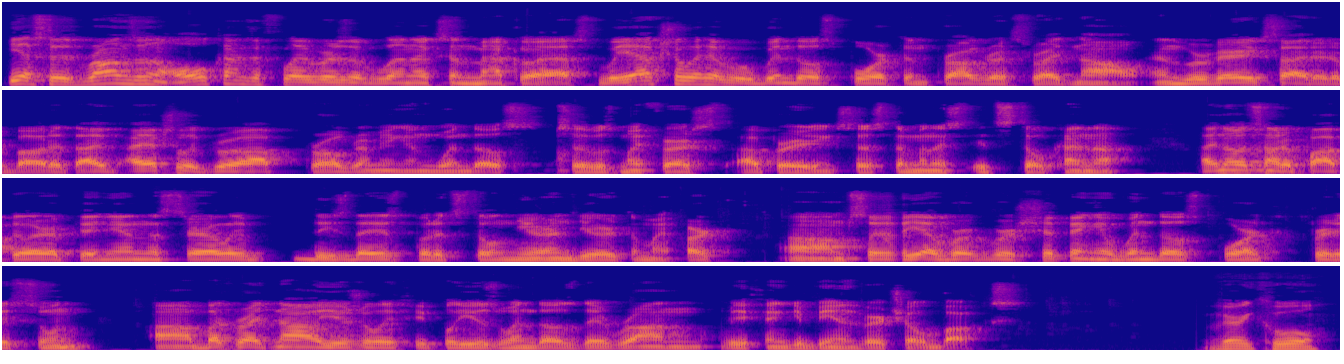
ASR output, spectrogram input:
Yes, it runs on all kinds of flavors of Linux and Mac OS. We actually have a Windows port in progress right now, and we're very excited about it. I, I actually grew up programming in Windows, so it was my first operating system, and it's, it's still kind of I know it's not a popular opinion necessarily these days, but it's still near and dear to my heart. Um, so yeah, we're, we're shipping a Windows port pretty soon. Uh, but right now, usually if people use Windows, they run RethinkDB in VirtualBox. Very cool.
